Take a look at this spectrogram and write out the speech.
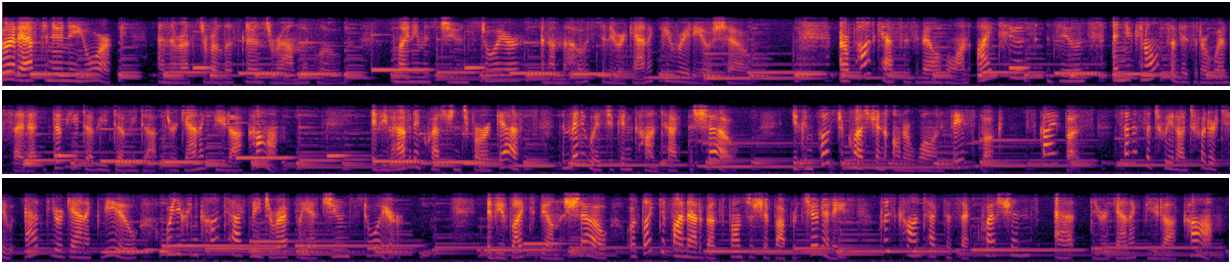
Good afternoon, New York, and the rest of our listeners around the globe. My name is June Stoyer, and I'm the host of the Organic View Radio Show. Our podcast is available on iTunes, Zune, and you can also visit our website at www.theorganicview.com. If you have any questions for our guests, there are many ways you can contact the show. You can post a question on our wall on Facebook, Skype us, send us a tweet on Twitter to at The Organic View, or you can contact me directly at June Stoyer. If you'd like to be on the show or would like to find out about sponsorship opportunities, please contact us at questions at theorganicview.com.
